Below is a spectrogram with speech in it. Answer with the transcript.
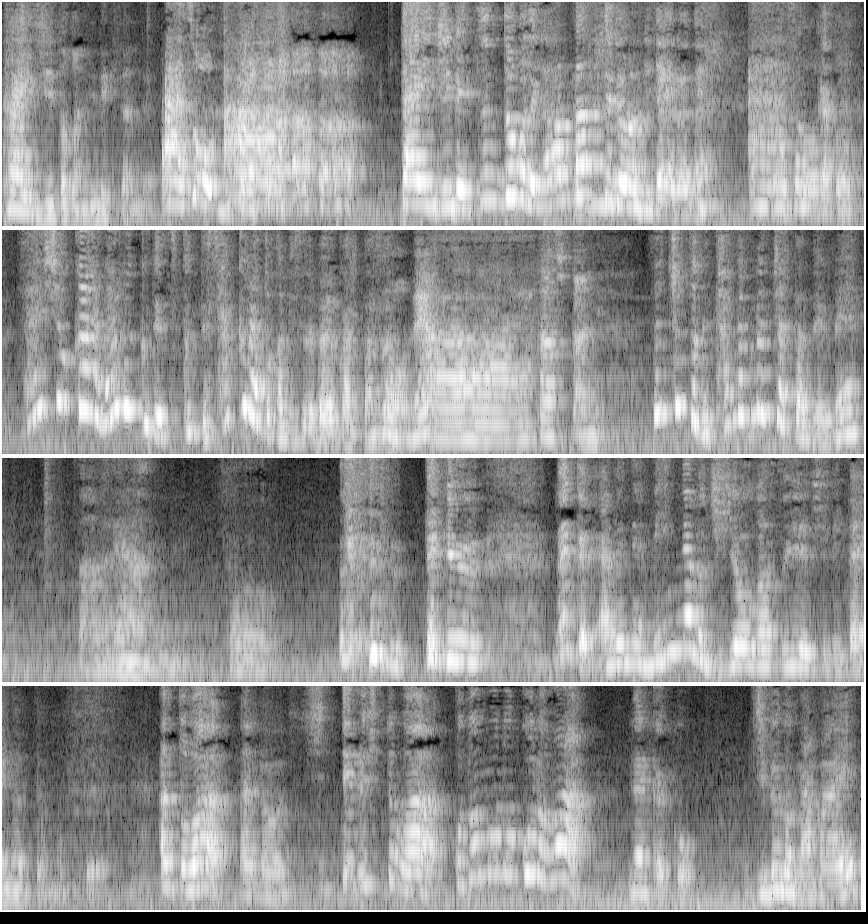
タイジとかにできたんだよ。あそう。あ ー大事別のとこで頑張ってるわみたいなね。ああそっか。最初からラルクで作ってさくらとかにすればよかったんだ。そうね。ああ確かに。それちょっとね足んなくなっちゃったんだよね。残念。そう。っていうなんかねあれねみんなの事情がすげえ知りたいなって思って。あとはあの知ってる人は子供の頃はなんかこう自分の名前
